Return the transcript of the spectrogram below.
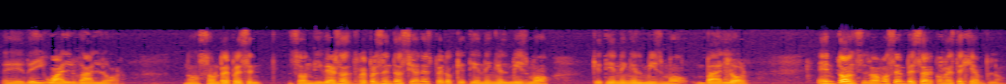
eh, de igual valor, ¿no? Son, son diversas representaciones, pero que tienen el mismo, que tienen el mismo valor. Entonces, vamos a empezar con este ejemplo.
